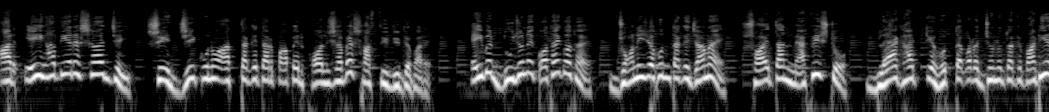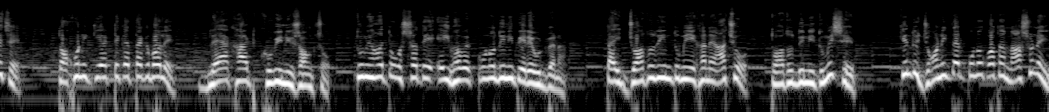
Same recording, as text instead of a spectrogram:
আর এই হাতিয়ারের সাহায্যেই সে যে কোনো আত্মাকে তার পাপের ফল হিসাবে শাস্তি দিতে পারে। এইবার দুজনে কথায় কথায় জনি যখন তাকে জানায় শয়তান ম্যাফিস্টো ব্ল্যাক হার্টকে হত্যা করার জন্য তাকে পাঠিয়েছে, তখনই কেয়ারটেকার তাকে বলে, ব্ল্যাক হার্ট খুবই নৃশংস। তুমি হয়তো ওর সাথে এইভাবে কোনোদিনই পেরে উঠবে না। তাই যতদিন তুমি এখানে আছো, ততদিনই তুমি সেফ কিন্তু জনি তার কোনো কথা না শুনেই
